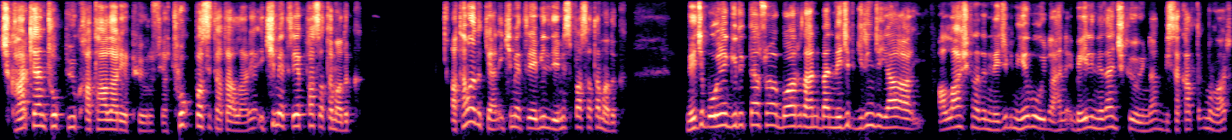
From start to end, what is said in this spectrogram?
çıkarken çok büyük hatalar yapıyoruz ya. Çok basit hatalar ya. 2 metreye pas atamadık. Atamadık yani 2 metreye bildiğimiz pas atamadık. Necip oyuna girdikten sonra bu arada hani ben Necip girince ya Allah aşkına dedim Necip niye bu oyunda hani Beyli neden çıkıyor oyundan? Bir sakatlık mı var?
